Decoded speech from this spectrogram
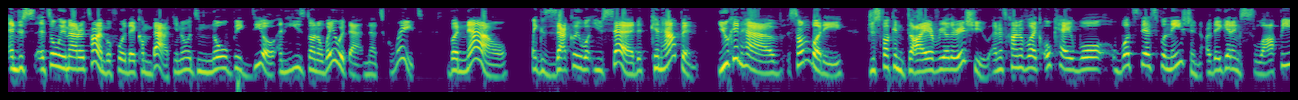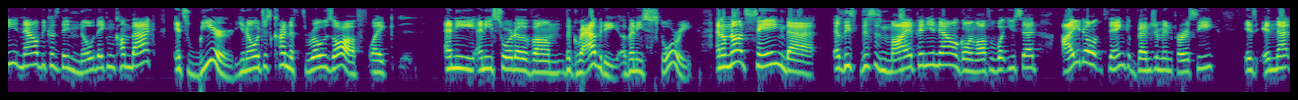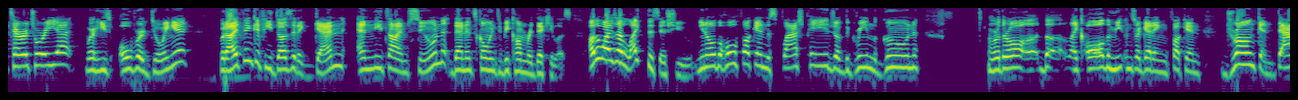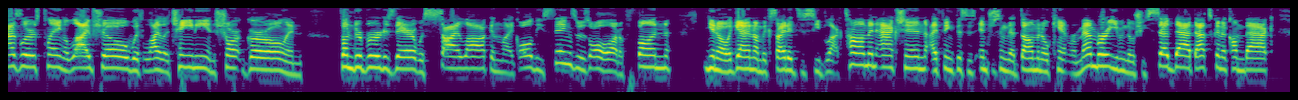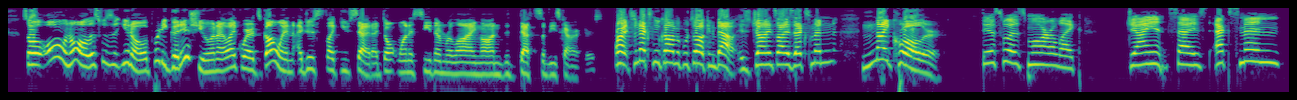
and just it's only a matter of time before they come back. You know, it's no big deal. And he's done away with that, and that's great. But now, exactly what you said can happen. You can have somebody just fucking die every other issue. And it's kind of like, okay, well, what's the explanation? Are they getting sloppy now because they know they can come back? It's weird. You know, it just kind of throws off like any any sort of um the gravity of any story. And I'm not saying that at least this is my opinion now going off of what you said. I don't think Benjamin Percy is in that territory yet where he's overdoing it. But I think if he does it again anytime soon, then it's going to become ridiculous. Otherwise, I like this issue. You know, the whole fucking the splash page of the Green Lagoon, where they're all uh, the like all the mutants are getting fucking drunk and Dazzler's playing a live show with Lila Cheney and Shark Girl and Thunderbird is there with Psylocke and like all these things. It was all a lot of fun you know, again, I'm excited to see Black Tom in action. I think this is interesting that Domino can't remember, even though she said that. That's going to come back. So, all in all, this was, you know, a pretty good issue, and I like where it's going. I just, like you said, I don't want to see them relying on the deaths of these characters. All right, so next new comic we're talking about is Giant Size X Men Nightcrawler. This was more like giant sized X Men,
